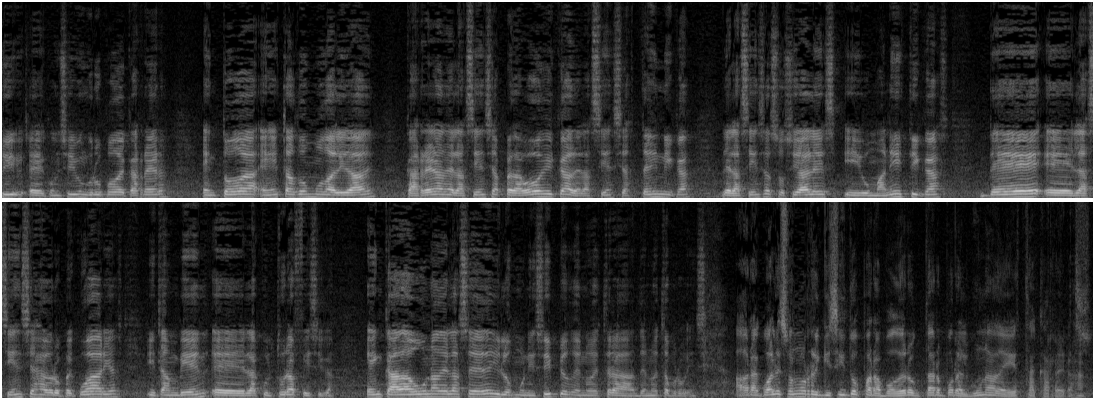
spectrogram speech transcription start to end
eh, concibe un grupo de carreras en, toda, en estas dos modalidades, carreras de las ciencias pedagógicas, de las ciencias técnicas, de las ciencias sociales y humanísticas, de eh, las ciencias agropecuarias y también eh, la cultura física en cada una de las sedes y los municipios de nuestra, de nuestra provincia. Ahora, ¿cuáles son los requisitos para poder optar por alguna de estas carreras?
